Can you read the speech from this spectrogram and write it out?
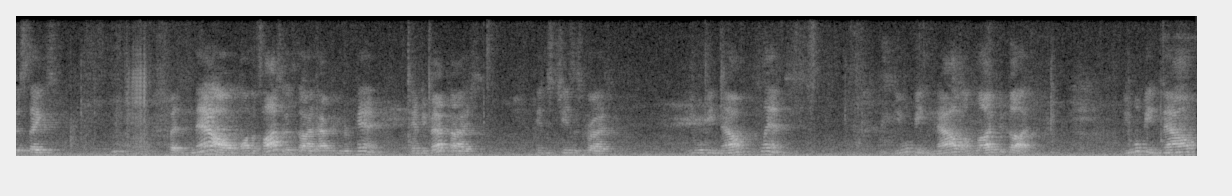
to Satan. But now, on the positive side, after you repent and be baptized into Jesus Christ, you will be now cleansed. You will be now alive to God. You will be now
